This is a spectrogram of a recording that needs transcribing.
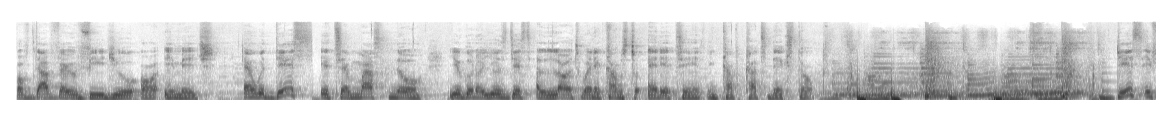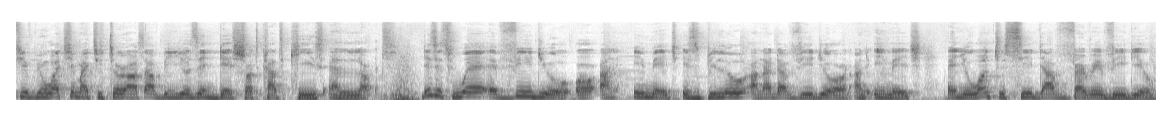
of that very video or image. And with this, it's a must know. You're gonna use this a lot when it comes to editing in CapCut desktop. This, if you've been watching my tutorials, I've been using these shortcut keys a lot. This is where a video or an image is below another video or an image and you want to see that very video.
